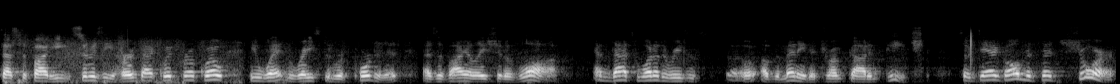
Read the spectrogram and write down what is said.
testified. He, as soon as he heard that quid pro quo, he went and raced and reported it as a violation of law. And that's one of the reasons uh, of the many that Trump got impeached. So Dan Goldman said, sure,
